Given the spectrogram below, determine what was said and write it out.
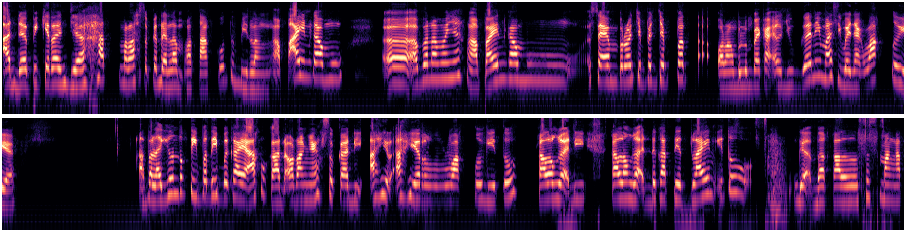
ada pikiran jahat merasuk ke dalam otakku tuh bilang ngapain kamu uh, apa namanya ngapain kamu sempro cepet-cepet? Orang belum PKL juga nih masih banyak waktu ya. Apalagi untuk tipe-tipe kayak aku kan orang yang suka di akhir-akhir waktu gitu. Kalau nggak di kalau nggak dekat deadline itu nggak bakal sesemangat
